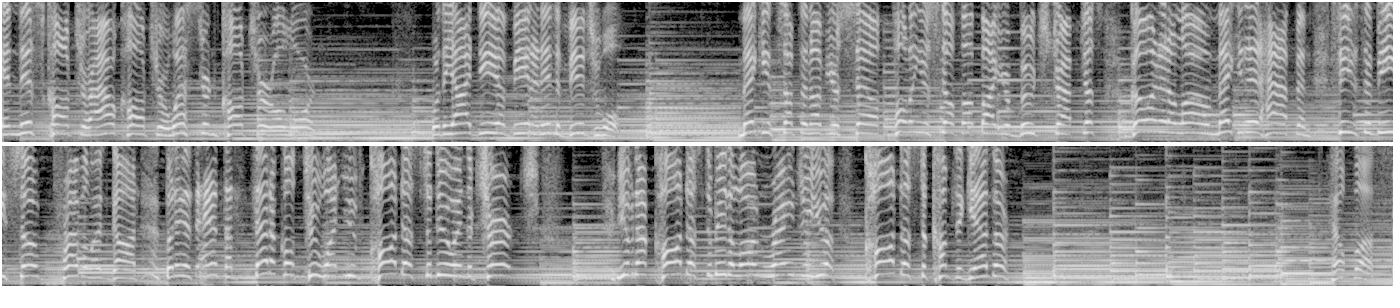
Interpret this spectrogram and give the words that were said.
in this culture, our culture, Western culture, oh Lord, where the idea of being an individual, making something of yourself, pulling yourself up by your bootstrap, just going it alone, making it happen, seems to be so prevalent, God. But it is antithetical to what you've called us to do in the church. You have not called us to be the Lone Ranger, you have called us to come together. Help us.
